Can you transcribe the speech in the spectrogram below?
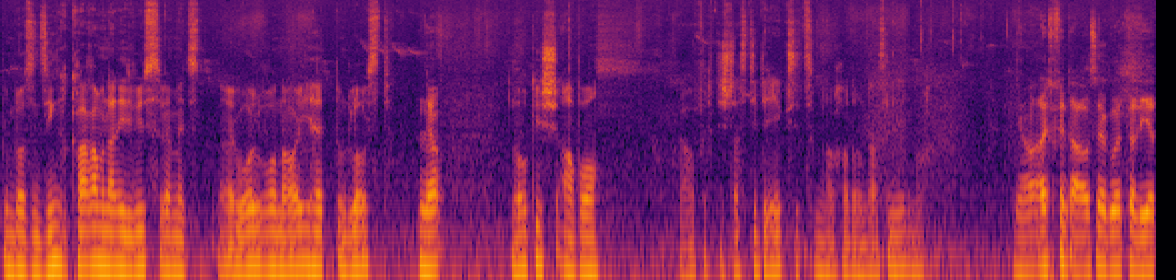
beim Hören Singer. Klar kann man auch nicht wissen, wenn man jetzt Revolver neu hat und lost. Ja, Logisch, aber ja, vielleicht ist das die Idee gewesen, um nachher dann das Lied zu machen. ja ich finde auch sehr gut, das Lied.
